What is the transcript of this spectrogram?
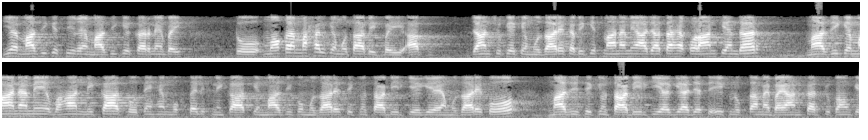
یہ ماضی کے سیغے ماضی کے کر لیں بھائی۔ تو موقع محل کے مطابق بھائی، آپ جان چکے کہ مظاہرے کبھی کس معنی میں آ جاتا ہے؟ قرآن کے اندر۔ ماضی کے معنی میں وہاں نکات ہوتے ہیں، مختلف نکات کے۔ ماضی کو مظاہرے سے کیوں تعبیر کیا گیا؟ ہے مظاہرے کو ماضی سے کیوں تعبیر کیا گیا؟ جیسے ایک نقطہ میں بیان کر چکا ہوں کہ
